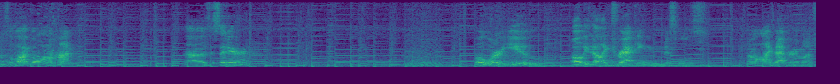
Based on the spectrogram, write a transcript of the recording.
There's a lot going on. Uh, is this it here? Oh, what are you? Oh, he's got like tracking missiles. I don't like that very much.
